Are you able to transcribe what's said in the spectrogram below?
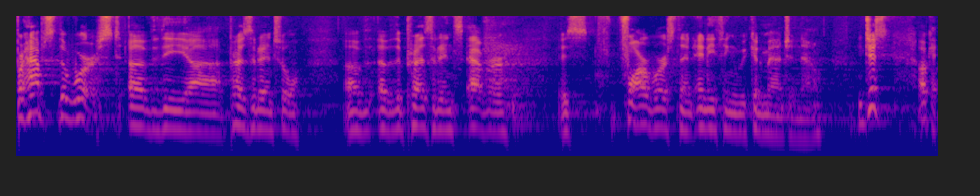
perhaps the worst of the uh, presidential, of, of the presidents ever, is far worse than anything we could imagine now. He just, okay,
